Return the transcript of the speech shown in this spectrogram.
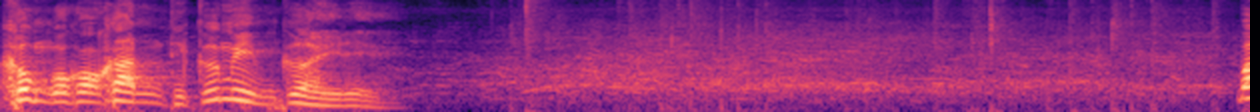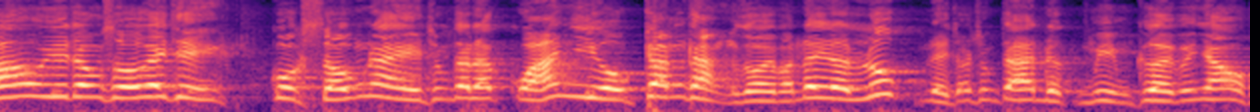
không có khó khăn thì cứ mỉm cười đi. Bao nhiêu trong số các anh chị cuộc sống này chúng ta đã quá nhiều căng thẳng rồi và đây là lúc để cho chúng ta được mỉm cười với nhau.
